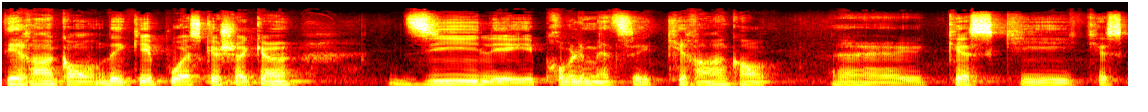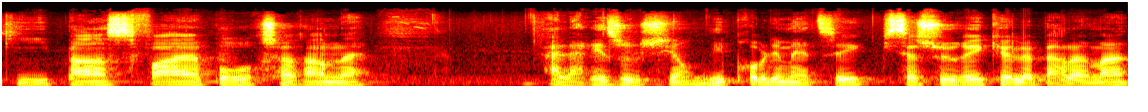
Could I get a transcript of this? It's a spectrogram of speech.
des rencontres d'équipe où est-ce que chacun dit les problématiques qu'il rencontre, euh, qu'est-ce qu'il qu pense faire pour se rendre à, à la résolution des problématiques, puis s'assurer que le Parlement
